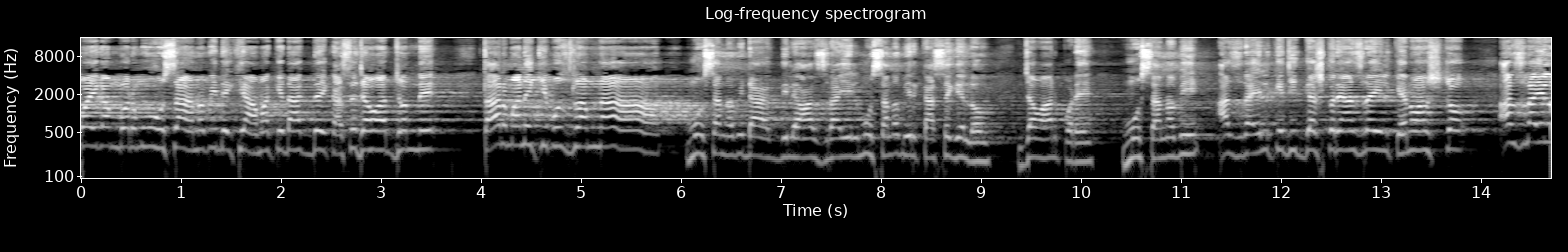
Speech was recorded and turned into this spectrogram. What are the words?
পয়গাম্বর মুসা নবী দেখে আমাকে ডাক দেয় কাছে যাওয়ার জন্যে। তার মানে কি বুঝলাম না? মুসা নবী ডাক দিলে আজরাইল মুসা নবীর কাছে গেল। যাওয়ার পরে মুসা নবী আজরাইলকে জিজ্ঞাসা করে, আজরাইল কেন আসছো? আজরাইল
